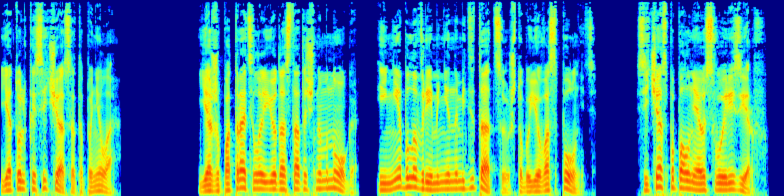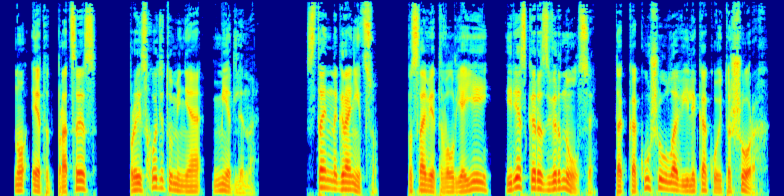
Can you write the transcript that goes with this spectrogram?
Я только сейчас это поняла. Я же потратила ее достаточно много, и не было времени на медитацию, чтобы ее восполнить. Сейчас пополняю свой резерв, но этот процесс происходит у меня медленно. Стань на границу, посоветовал я ей и резко развернулся, так как уши уловили какой-то шорох.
